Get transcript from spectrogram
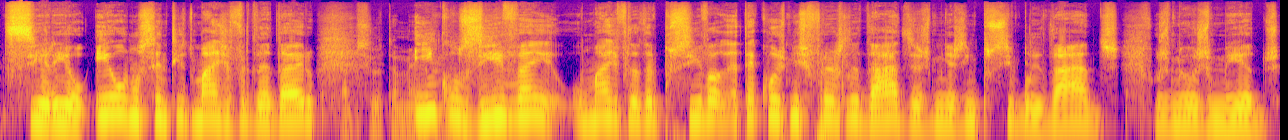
de ser eu. Eu, no sentido mais verdadeiro, Absolutamente. inclusive o mais verdadeiro possível, até com as minhas fragilidades, as minhas impossibilidades, os meus medos.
